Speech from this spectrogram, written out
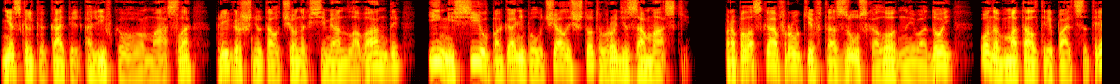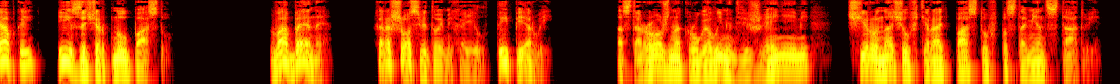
несколько капель оливкового масла, пригоршню толченых семян лаванды и месил, пока не получалось что-то вроде замазки. Прополоскав руки в тазу с холодной водой, он обмотал три пальца тряпкой и зачерпнул пасту. «Ва бене!» Хорошо, святой Михаил, ты первый. Осторожно, круговыми движениями Чиро начал втирать пасту в постамент статуи.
